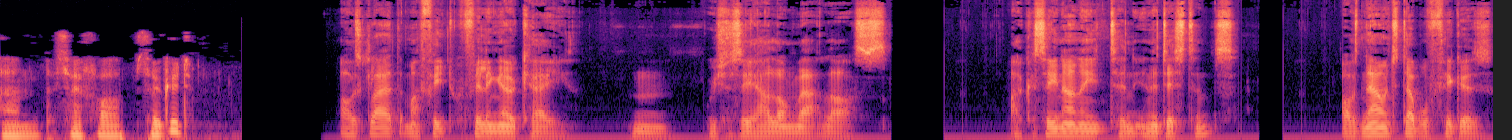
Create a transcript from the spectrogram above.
um, but so far, so good. I was glad that my feet were feeling okay. Hmm. We shall see how long that lasts. I could see Nuneaton in the distance. I was now into double figures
